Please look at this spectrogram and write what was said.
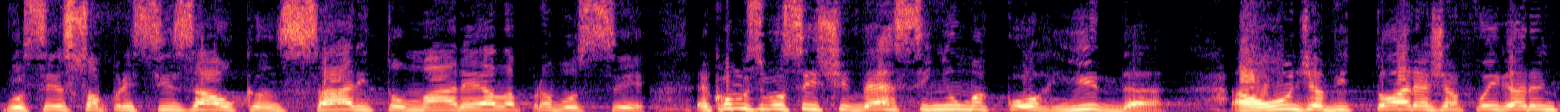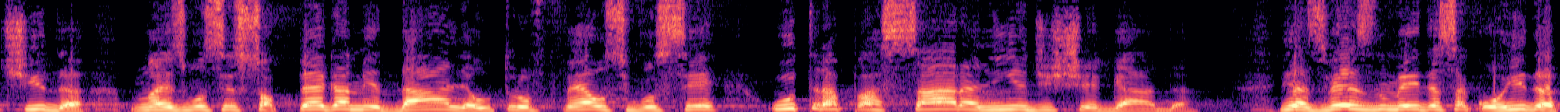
você só precisa alcançar e tomar ela para você. É como se você estivesse em uma corrida aonde a vitória já foi garantida, mas você só pega a medalha, o troféu se você ultrapassar a linha de chegada. E às vezes no meio dessa corrida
